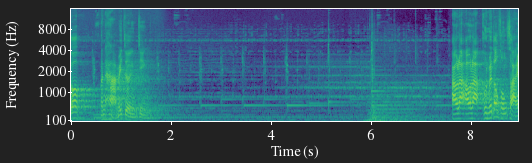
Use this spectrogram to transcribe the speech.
ก็มันหาไม่เจอจริง ๆ เอาละเอาละคุณไม่ต้องสงสัย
